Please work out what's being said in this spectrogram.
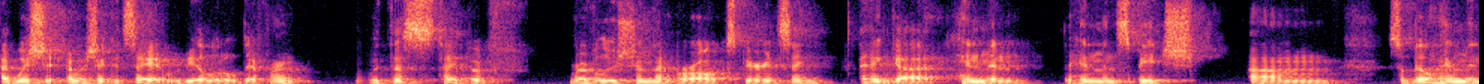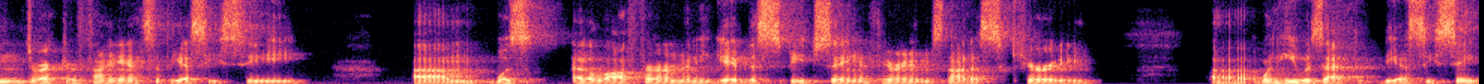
I wish I wish I could say it would be a little different with this type of revolution that we're all experiencing. I think uh, Hinman, the Hinman speech um, so Bill Hinman, director of finance at the SEC, um, was at a law firm and he gave this speech saying Ethereum is not a security uh, when he was at the SEC.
